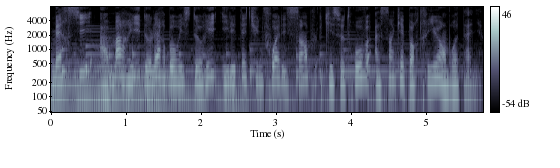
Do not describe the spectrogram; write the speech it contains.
Merci à Marie de l'herboristerie Il était une fois les simples qui se trouve à Saint-Quay-Portrieux en Bretagne.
